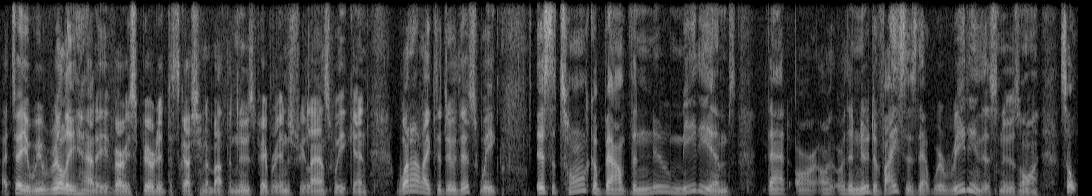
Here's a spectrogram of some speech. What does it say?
I tell you, we really had a very spirited discussion about the newspaper industry last week. And what I like to do this week is to talk about the new mediums that are, or, or the new devices that we're reading this news on. So,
